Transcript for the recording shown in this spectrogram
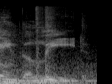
gained the lead.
